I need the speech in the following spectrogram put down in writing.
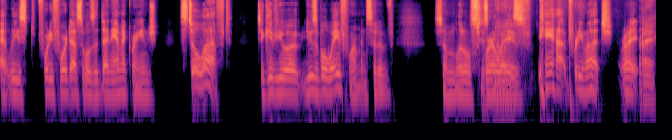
at least 44 decibels of dynamic range still left to give you a usable waveform instead of some little square wave. Yeah, pretty much. Right. Right.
